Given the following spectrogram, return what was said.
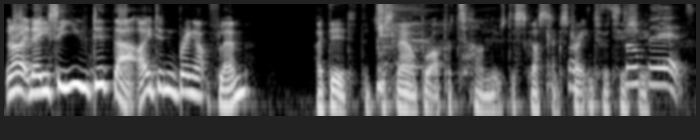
Right, now you see, you did that. I didn't bring up phlegm. I did. Just now brought up a ton. It was disgusting, straight into a Stop tissue. it.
